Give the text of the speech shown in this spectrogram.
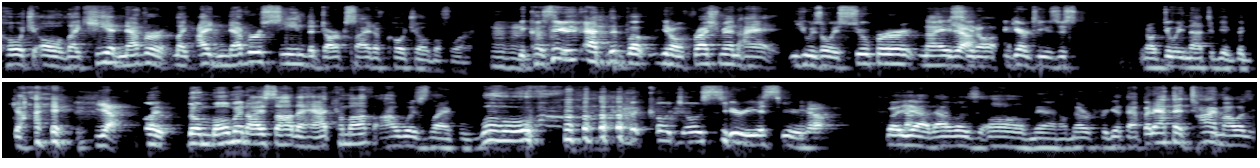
coach O, like he had never, like I'd never seen the dark side of coach O before Mhm. because he, at the, but you know, freshman, I, he was always super nice, Yeah. you know, I guarantee he was just, you know, doing that to be a good guy. Yeah. But the moment I saw the hat come off, I was like, whoa, Coach O's serious here. Yeah. But Yeah. yeah. that was oh man, I'll never forget that. But at that time, I was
